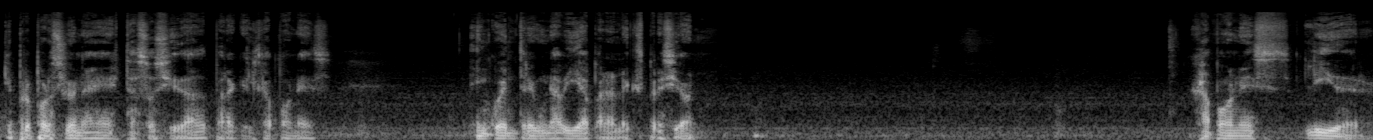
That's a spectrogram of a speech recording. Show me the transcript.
que proporciona esta sociedad para que el japonés encuentre una vía para la expresión. Japón es líder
